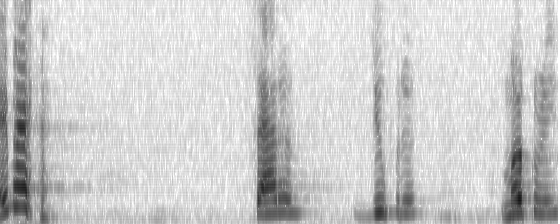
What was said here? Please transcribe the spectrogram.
Amen. Saturn, Jupiter, Mercury.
